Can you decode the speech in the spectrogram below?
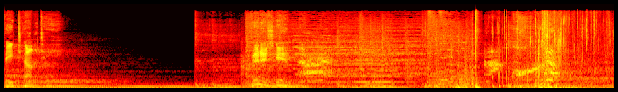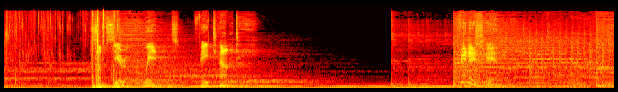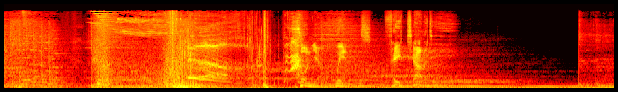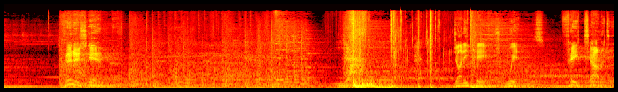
Fatality. Finish him! Sub-Zero wins. Fatality. Finish him! Wins. Fatality. Finish him! Johnny Cage wins. Fatality.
